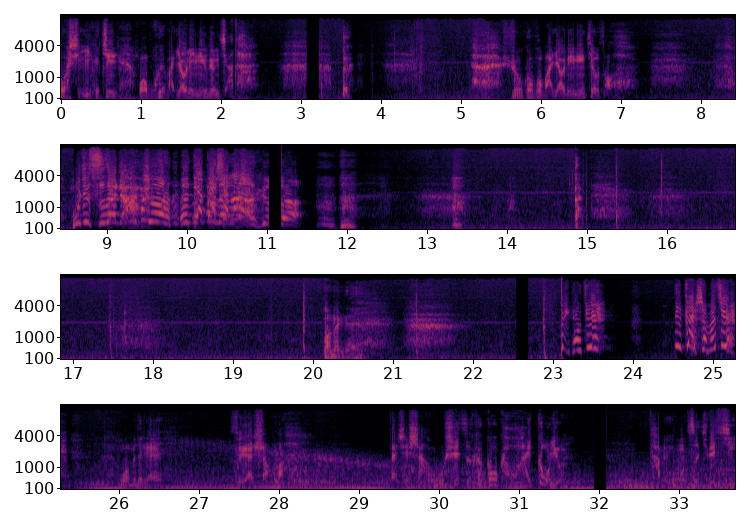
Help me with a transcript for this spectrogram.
我是一个军人，我不会把幺零零扔下的。如果不把幺零零救走，我就死在这儿。哥，你不能啊，哥。我们人北条军，你干什么去？我们的人虽然少了，但是杀武石子和沟口还够用。他们用自己的血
